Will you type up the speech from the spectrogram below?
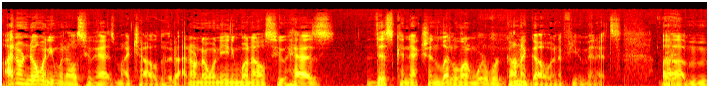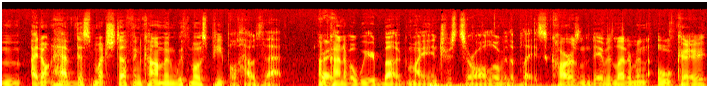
I don't know anyone else who has my childhood. I don't know anyone else who has this connection, let alone where we're gonna go in a few minutes. Um, I don't have this much stuff in common with most people. How's that? I'm Right. kind of a weird bug. My interests are all over the place. Cars and David Letterman, okay.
